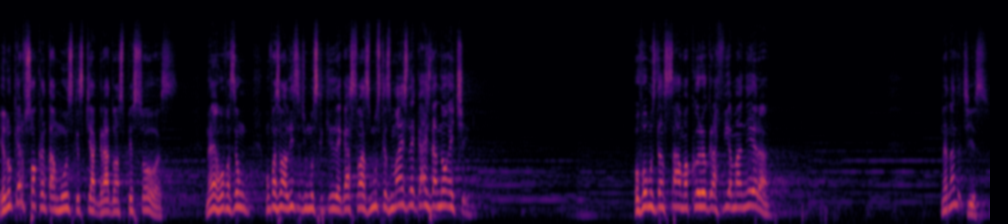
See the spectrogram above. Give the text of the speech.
Eu não quero só cantar músicas que agradam as pessoas, né? Vamos fazer, um, vamos fazer uma lista de músicas que legais, são as músicas mais legais da noite. Ou vamos dançar uma coreografia maneira. Não é nada disso.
